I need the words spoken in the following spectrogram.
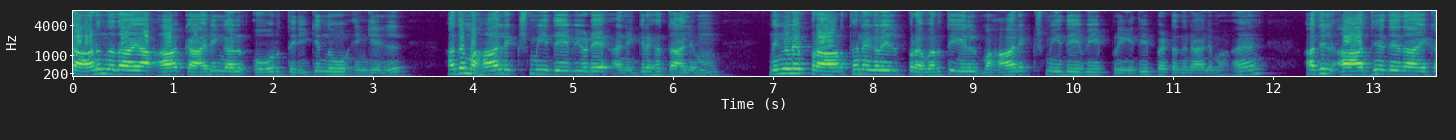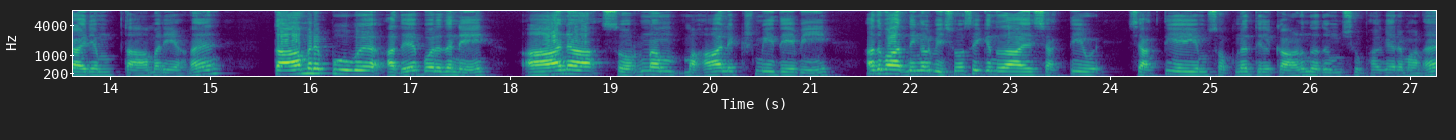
കാണുന്നതായ ആ കാര്യങ്ങൾ ഓർത്തിരിക്കുന്നു എങ്കിൽ അത് മഹാലക്ഷ്മി ദേവിയുടെ അനുഗ്രഹത്താലും നിങ്ങളുടെ പ്രാർത്ഥനകളിൽ പ്രവൃത്തിയിൽ മഹാലക്ഷ്മി ദേവി പ്രീതിപ്പെട്ടതിനാലുമാണ്. അതിൽ ആദ്യത്തേതായ കാര്യം താമരയാണ്. താമരപ്പൂവ് അതേപോലെ തന്നെ ആന സ്വർണം മഹാലക്ഷ്മി ദേവി അഥവാ നിങ്ങൾ വിശ്വസിക്കുന്നതായ ശക്തി ശക്തിയെയും സ്വപ്നത്തിൽ കാണുന്നതും ശുഭകരമാണ്.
